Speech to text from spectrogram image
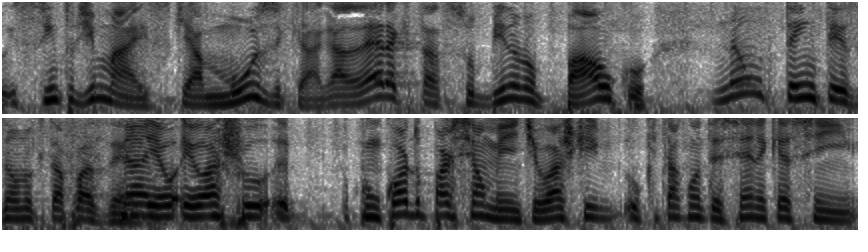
eu sinto demais que a música, a galera que tá subindo no palco, não tem tesão no que tá fazendo. Não, eu, eu acho. Eu concordo parcialmente. Eu acho que o que está acontecendo é que, assim,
